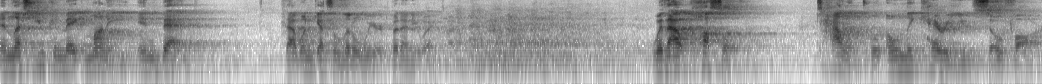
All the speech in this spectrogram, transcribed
unless you can make money in bed. That one gets a little weird, but anyway. Without hustle, talent will only carry you so far.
